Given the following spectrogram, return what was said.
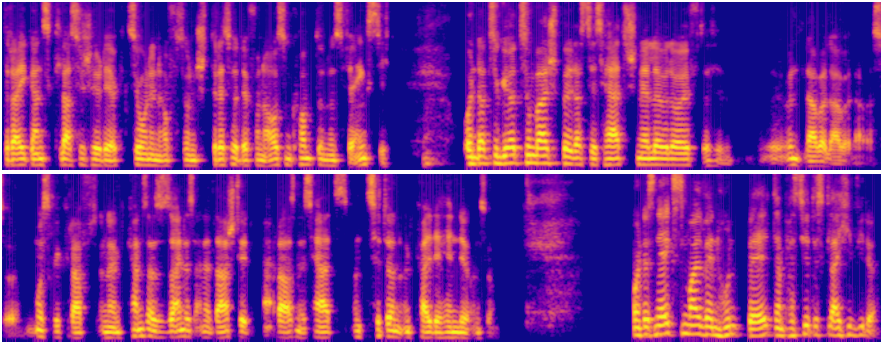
drei ganz klassische Reaktionen auf so einen Stressor, der von außen kommt und uns verängstigt. Und dazu gehört zum Beispiel, dass das Herz schneller läuft und laber, laber, laber, so Muskelkraft. Und dann kann es also sein, dass einer da steht, rasendes Herz und Zittern und kalte Hände und so. Und das nächste Mal, wenn ein Hund bellt, dann passiert das Gleiche wieder.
